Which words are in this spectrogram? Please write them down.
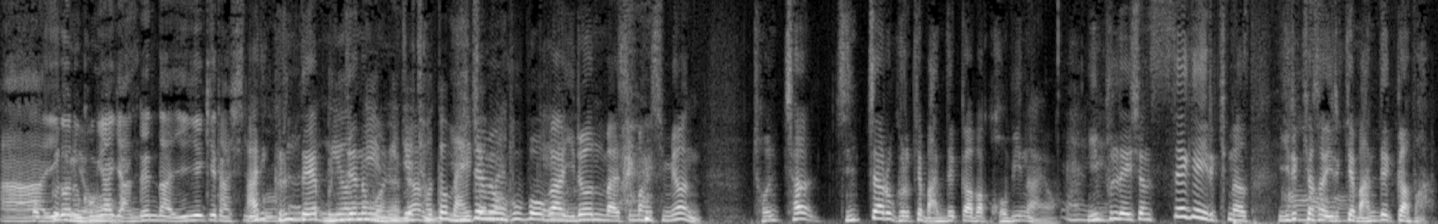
아, 없거든요. 이거는 공약이 안 된다 이 얘기를 하시는 아니 그런데 문제는 뭐냐면 이재명 후보가 이런 말씀을 하시면 전차 진짜로 그렇게 만들까봐 겁이 나요. 아, 예. 인플레이션 세게 일으키나 일으켜서 어. 이렇게 만들까봐.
